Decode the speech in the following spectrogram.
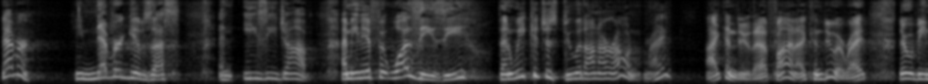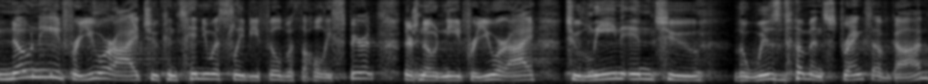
Never. He never gives us an easy job. I mean, if it was easy, then we could just do it on our own, right? I can do that. Fine, I can do it, right? There would be no need for you or I to continuously be filled with the Holy Spirit. There's no need for you or I to lean into the wisdom and strength of God,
